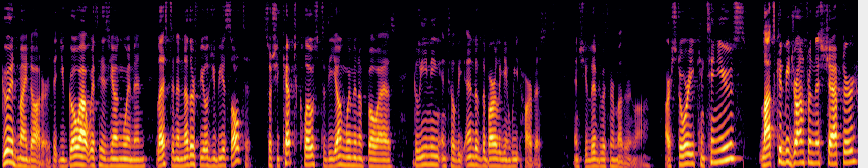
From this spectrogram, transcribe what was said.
good, my daughter, that you go out with his young women, lest in another field you be assaulted. So she kept close to the young women of Boaz, gleaning until the end of the barley and wheat harvests, and she lived with her mother in law. Our story continues. Lots could be drawn from this chapter.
